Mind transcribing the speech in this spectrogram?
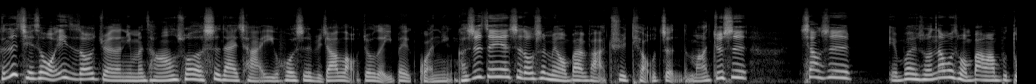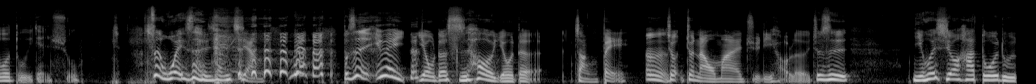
可是其实我一直都觉得，你们常常说的世代差异，或是比较老旧的一辈观念，可是这件事都是没有办法去调整的吗？就是像是也不能说，那为什么爸妈不多读一点书？这我也是很想讲，不是因为有的时候有的长辈，嗯，就就拿我妈来举例好了，就是。你会希望他多读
